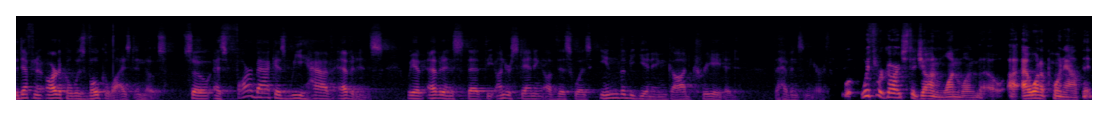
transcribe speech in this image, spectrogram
the definite article was vocalized in those. So, as far back as we have evidence, we have evidence that the understanding of this was in the beginning, God created the heavens and the earth. With regards to John 1 1, though, I, I want to point out that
